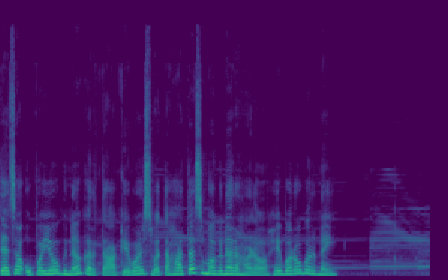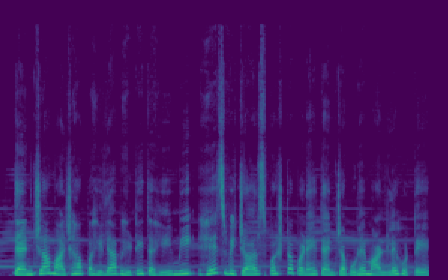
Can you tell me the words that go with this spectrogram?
त्याचा उपयोग न करता केवळ स्वतःतच मग्न राहणं हे बरोबर नाही. त्यांच्या माझ्या पहिल्या भेटीतही मी हेच विचार स्पष्टपणे त्यांच्यापुढे मांडले होते.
